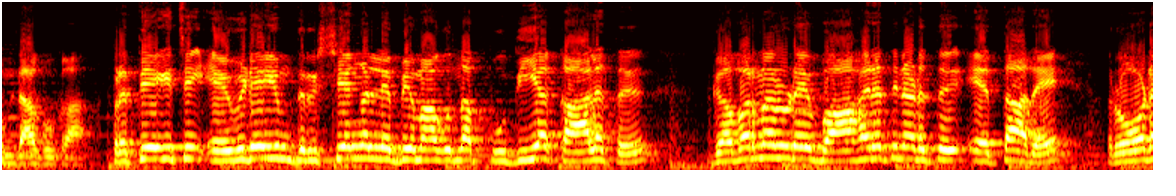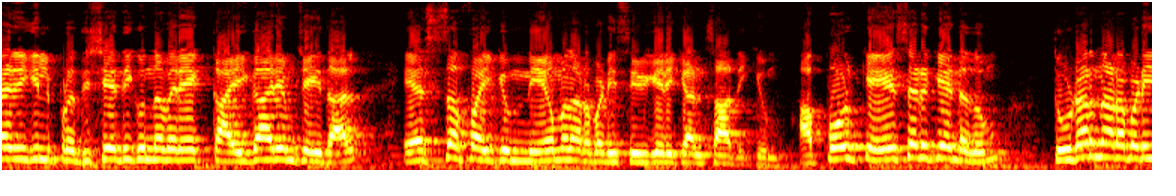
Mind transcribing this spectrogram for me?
ഉണ്ടാകുക. പ്രത്യേകിച്ച് എവിടെയും ദൃശ്യങ്ങൾ ലഭ്യമാകുന്ന പുതിയ കാലത്ത് ഗവർണറുടെ വാഹനത്തിനടുത്ത് എത്താതെ റോഡരികിൽ പ്രതിഷേധിക്കുന്നവരെ കൈകാര്യം ചെയ്താൽ എസ് എഫ് ഐക്കും നിയമ നടപടി സ്വീകരിക്കാൻ സാധിക്കും. അപ്പോൾ കേസെടുക്കേണ്ടതും തുടർ നടപടി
